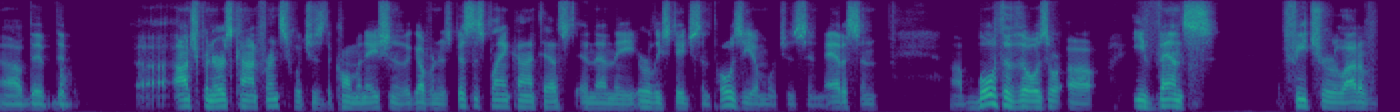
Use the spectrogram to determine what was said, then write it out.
Uh, the the uh, Entrepreneurs Conference, which is the culmination of the Governor's Business Plan Contest, and then the Early Stage Symposium, which is in Madison. Uh, both of those are, events feature a lot of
